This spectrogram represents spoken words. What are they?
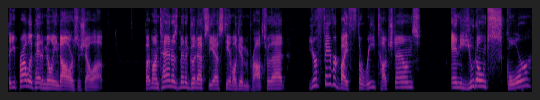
that you probably paid a million dollars to show up. But Montana's been a good FCS team. I'll give him props for that. You're favored by three touchdowns, and you don't score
